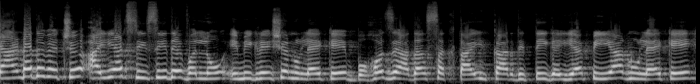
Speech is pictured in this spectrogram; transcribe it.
ਕੈਨੇਡਾ ਦੇ ਵਿੱਚ IRCC ਦੇ ਵੱਲੋਂ ਇਮੀਗ੍ਰੇਸ਼ਨ ਨੂੰ ਲੈ ਕੇ ਬਹੁਤ ਜ਼ਿਆਦਾ ਸਖਤਾਈ ਕਰ ਦਿੱਤੀ ਗਈ ਹੈ। PR ਨੂੰ ਲੈ ਕੇ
